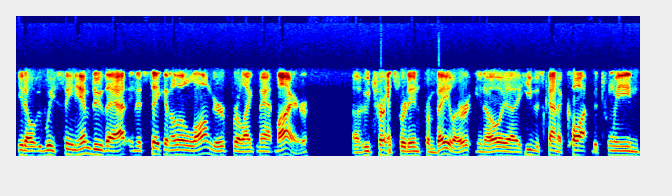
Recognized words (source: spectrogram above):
you know we've seen him do that, and it's taken a little longer for like Matt Mayer, uh, who transferred in from Baylor. You know, uh, he was kind of caught between,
